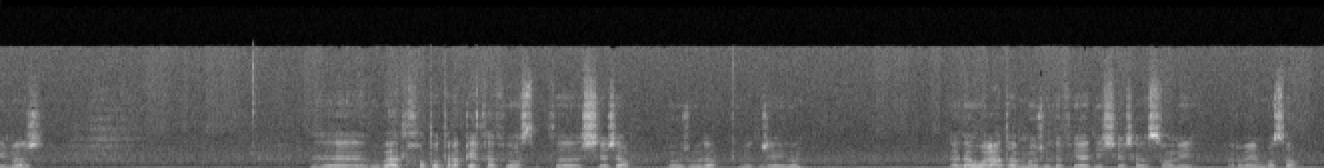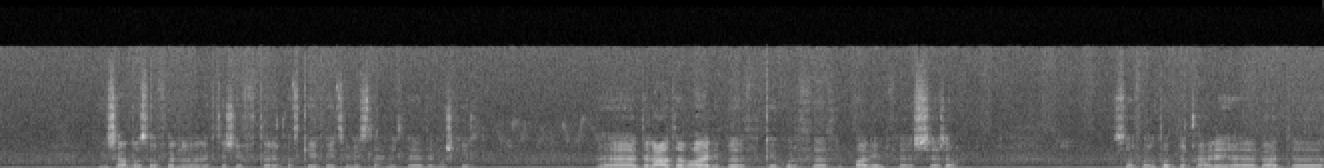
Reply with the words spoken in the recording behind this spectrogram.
إيماج آه، وبعض الخطوط رقيقة في وسط الشاشة موجودة كما تشاهدون هذا هو العطب موجودة في هذه الشاشة سوني أربعين بوصة. إن شاء الله سوف نكتشف طريقة كيف يتم إصلاح مثل هذا المشكل. هذا العطب غالب كيكون في البالين في الشاشة. سوف نطبق عليها آه،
